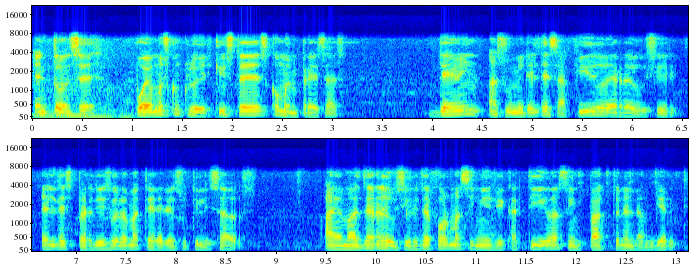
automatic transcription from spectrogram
Entonces, podemos concluir que ustedes como empresas deben asumir el desafío de reducir el desperdicio de los materiales utilizados además de reducir de forma significativa su impacto en el ambiente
